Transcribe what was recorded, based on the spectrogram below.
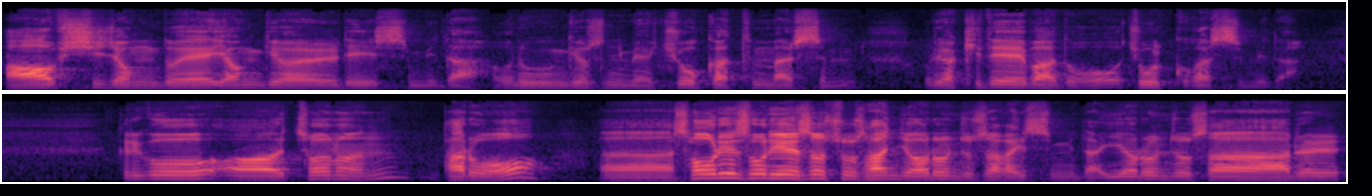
9시 정도에 연결돼 있습니다. 은우근 교수님의 주옥 같은 말씀 우리가 기대해봐도 좋을 것 같습니다. 그리고 어, 저는 바로 어, 서울의 소리에서 조사한 여론조사가 있습니다. 이 여론조사를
